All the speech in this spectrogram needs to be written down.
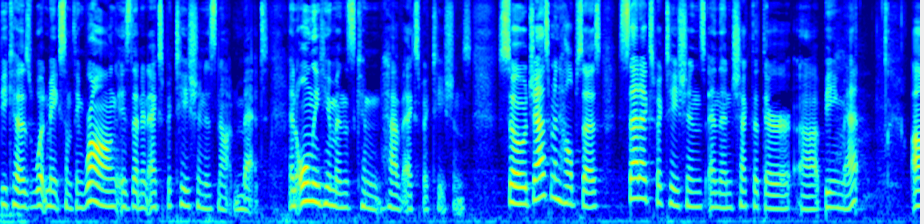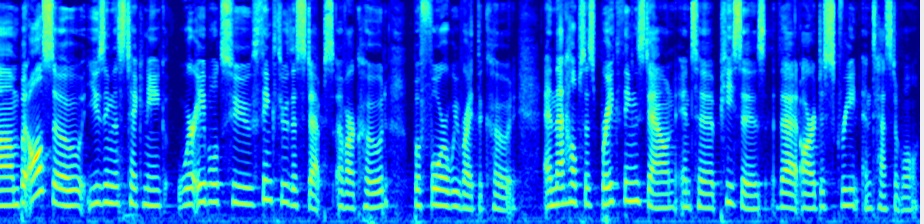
Because what makes something wrong is that an expectation is not met. And only humans can have expectations. So jasmine helps us set expectations and then check that they're uh, being met. Um, but also using this technique we're able to think through the steps of our code before we write the code. And that helps us break things down into pieces that are discrete and testable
